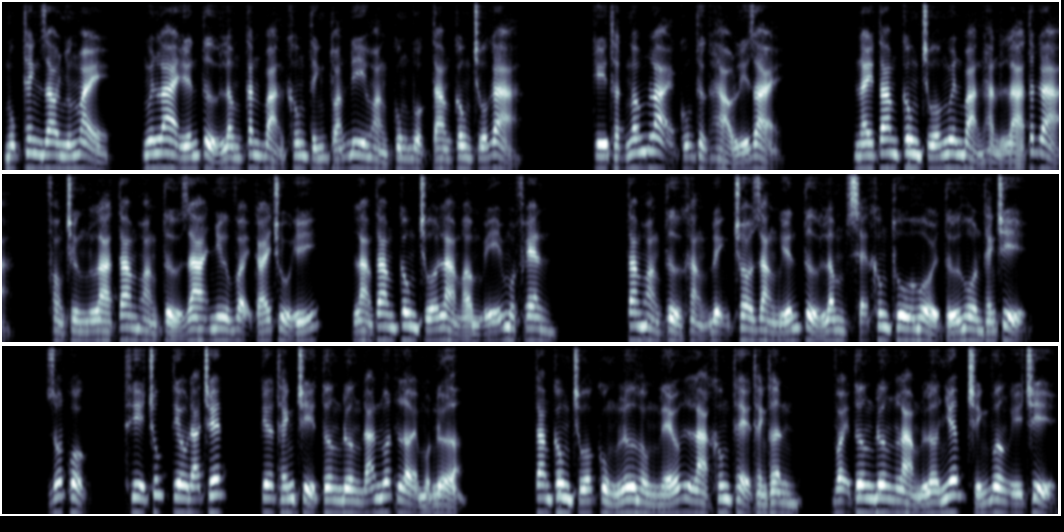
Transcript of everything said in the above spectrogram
Mục thanh giao nhướng mày, nguyên lai Yến tử lâm căn bản không tính toán đi hoàng cung buộc tam công chúa gả. Kỳ thật ngẫm lại cũng thực hảo lý giải. Này tam công chúa nguyên bản hẳn là tất cả, phỏng chừng là tam hoàng tử ra như vậy cái chủ ý, làm tam công chúa làm ầm ĩ một phen. Tam hoàng tử khẳng định cho rằng Yến Tử Lâm sẽ không thu hồi tứ hôn thánh chỉ. Rốt cuộc, thi trúc tiêu đã chết, kia thánh chỉ tương đương đã nuốt lời một nửa. Tam công chúa cùng Lư Hồng nếu là không thể thành thân, vậy tương đương làm lơ nhiếp chính vương ý chỉ.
